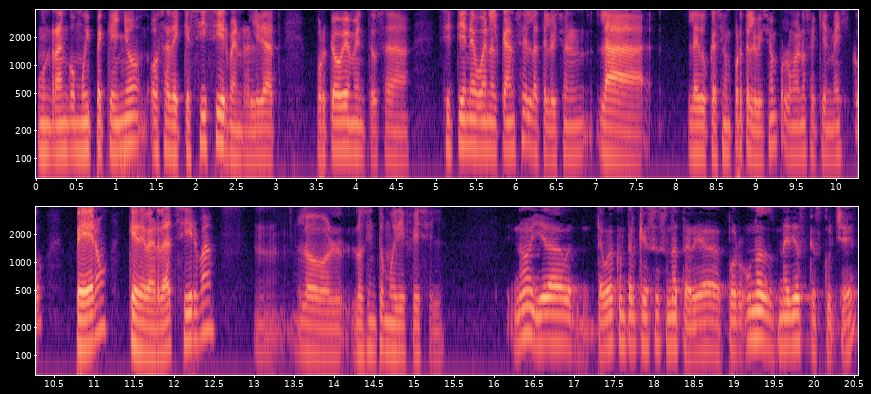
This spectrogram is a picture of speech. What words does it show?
un rango muy pequeño, o sea, de que sí sirve en realidad. Porque obviamente, o sea, sí tiene buen alcance la televisión, la, la educación por televisión, por lo menos aquí en México, pero que de verdad sirva, mm, lo, lo siento muy difícil. No, y era, te voy a contar que esa es una tarea por unos medios que escuché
